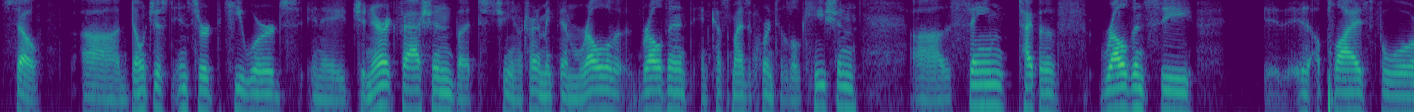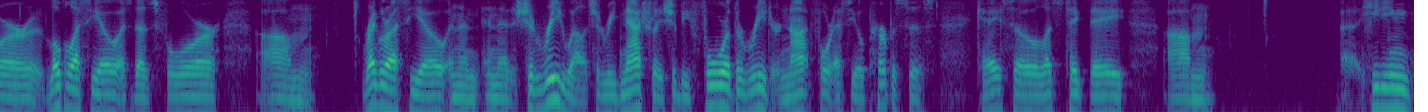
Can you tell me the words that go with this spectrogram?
So uh, don't just insert the keywords in a generic fashion, but you know try to make them rele- relevant and customize according to the location. Uh, the same type of relevancy applies for local SEO as it does for um, regular SEO, and then and that it should read well. It should read naturally. It should be for the reader, not for SEO purposes. Okay, so let's take the um, uh, heating,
